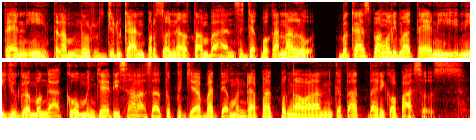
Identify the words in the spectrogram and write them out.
TNI telah menerjunkan personel tambahan sejak pekan lalu. Bekas Panglima TNI ini juga mengaku menjadi salah satu pejabat yang mendapat pengawalan ketat dari Kopassus.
